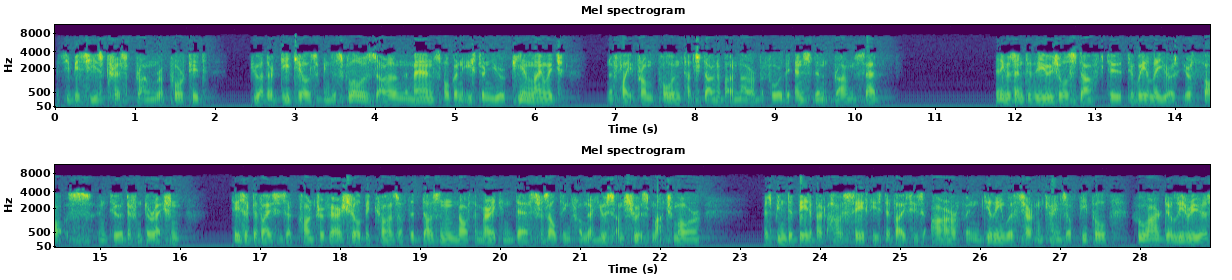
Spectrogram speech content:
The CBC's Chris Brown reported. A few other details have been disclosed other than the man spoke an Eastern European language and a flight from Poland touched down about an hour before the incident, Brown said. Then he goes into the usual stuff to, to waylay your, your thoughts into a different direction. Taser devices are controversial because of the dozen North American deaths resulting from their use. I'm sure it's much more. There's been debate about how safe these devices are when dealing with certain kinds of people who are delirious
